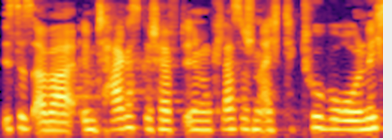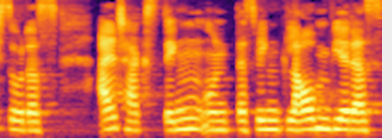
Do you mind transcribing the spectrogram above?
ist es aber im Tagesgeschäft, im klassischen Architekturbüro nicht so das Alltagsding. Und deswegen glauben wir, dass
